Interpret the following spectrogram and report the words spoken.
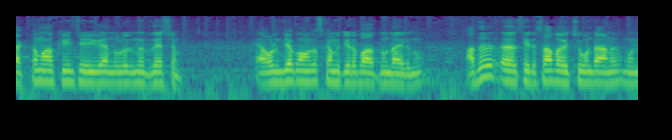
ശക്തമാക്കുകയും ചെയ്യുക എന്നുള്ളൊരു നിർദ്ദേശം ഓൾ ഇന്ത്യ കോൺഗ്രസ് കമ്മിറ്റിയുടെ ഭാഗത്തുനിന്നുണ്ടായിരുന്നു. അത് സിരസ വഹിച്ചുകൊണ്ടാണ് മുൻ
